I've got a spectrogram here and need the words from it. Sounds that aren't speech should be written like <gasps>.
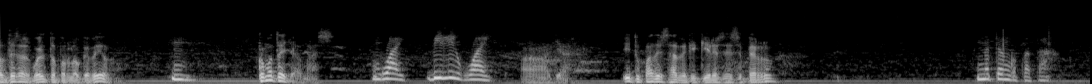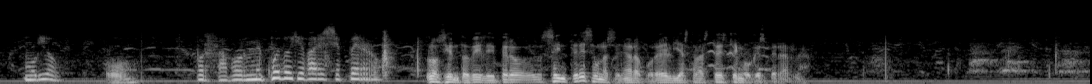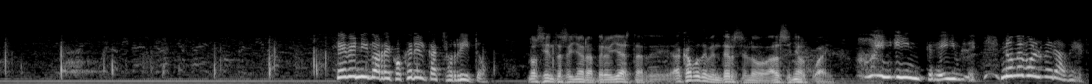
Entonces has vuelto por lo que veo. Mm. ¿Cómo te llamas? White, Billy White. Ah, ya. ¿Y tu padre sabe que quieres ese perro? No tengo papá. Murió. Oh. Por favor, ¿me puedo llevar ese perro? Lo siento, Billy, pero se interesa una señora por él y hasta las tres tengo que esperarla. He venido a recoger el cachorrito. Lo siento, señora, pero ya es tarde. Acabo de vendérselo al señor White. ¡Ay, increíble! No me volverá a ver.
